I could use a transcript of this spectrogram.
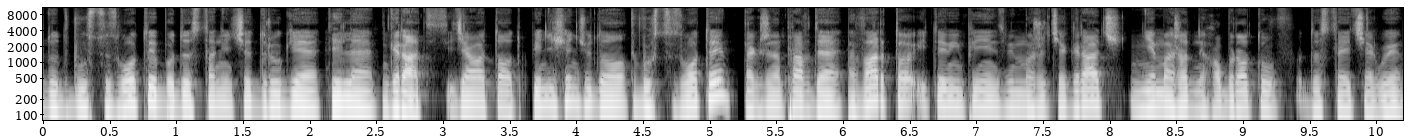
do 200 zł, bo dostaniecie drugie tyle gratis. I działa to od 50 do 200 zł, także naprawdę warto i tymi pieniędzmi możecie grać. Nie ma żadnych obrotów, dostajecie jakby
